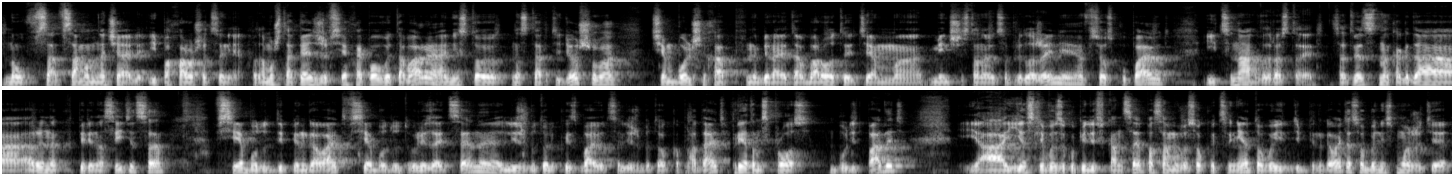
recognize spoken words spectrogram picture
ну, в, в самом начале и по хорошей цене. Потому что, опять же, все хайповые товары, они стоят на старте дешево. Чем больше хаб набирает обороты, тем э, меньше становится предложение, все скупают, и цена возрастает. Соответственно, когда рынок перенасытится, все будут депинговать, все будут урезать цены, лишь бы только избавиться, лишь бы только продать. При этом спрос будет падать, а если вы закупились в конце по самой высокой цене, то вы демпинговать особо не сможете,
